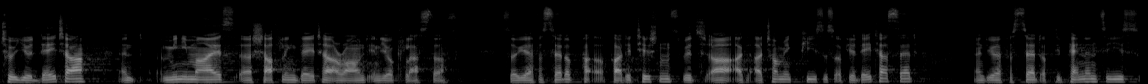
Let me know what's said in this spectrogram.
to your data and minimize uh, shuffling data around in your clusters. So you have a set of partitions which are atomic pieces of your data set, and you have a set of dependencies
